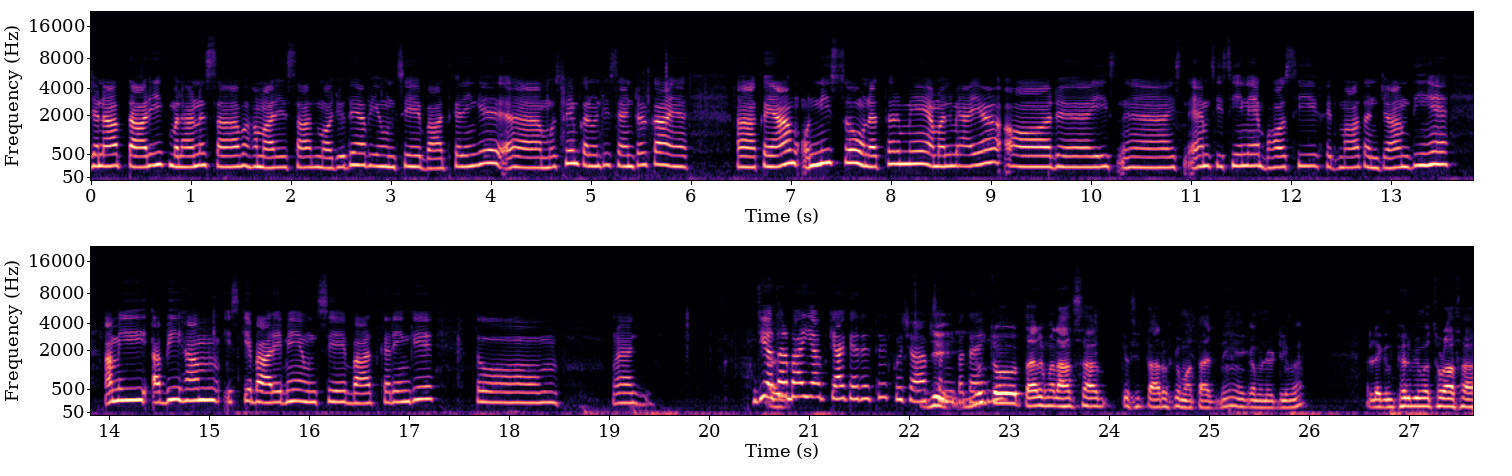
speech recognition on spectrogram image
جناب طارق ملحانت صاحب ہمارے ساتھ موجود ہیں ابھی ان سے بات کریں گے۔ مسلم کمیونٹی سینٹر کا قیام انیس سو انہتر میں عمل میں آیا اور اس ایم سی سی نے بہت سی خدمات انجام دی ہیں۔ ابھی ابھی ہم اس کے بارے میں ان سے بات کریں گے۔ تو جی اطہر بھائی آپ کیا کہہ رہے تھے؟ کچھ آپ جی بتائیں گے۔ تو طارق ملاحت صاحب کسی تعارف کے محتاج نہیں ہیں کمیونٹی میں لیکن پھر بھی میں تھوڑا سا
